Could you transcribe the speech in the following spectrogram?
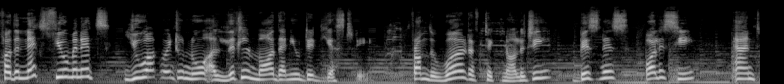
For the next few minutes, you are going to know a little more than you did yesterday from the world of technology, business, policy, and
